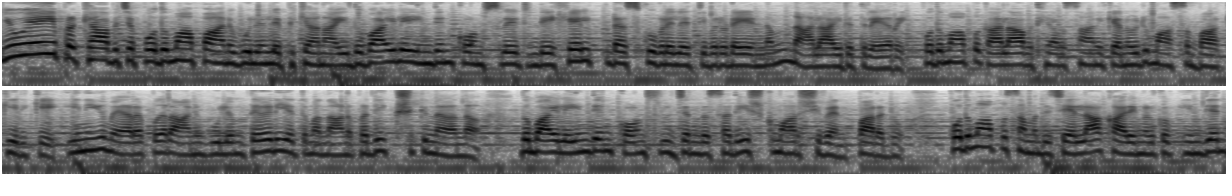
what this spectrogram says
യു എ ഇ പ്രഖ്യാപിച്ച പൊതുമാപ്പ് ആനുകൂല്യം ലഭിക്കാനായി ദുബായിലെ ഇന്ത്യൻ കോൺസുലേറ്റിന്റെ ഹെൽപ്പ് ഡെസ്കുകളിൽ എത്തിയവരുടെ എണ്ണം നാലായിരത്തിലേറെ. പൊതുമാപ്പ് കാലാവധി അവസാനിക്കാൻ ഒരു മാസം ബാക്കിയിരിക്കെ. ഇനിയും ഏറെ പേർ ആനുകൂല്യം തേടിയെത്തുമെന്നാണ് പ്രതീക്ഷിക്കുന്നതെന്ന് ദുബായിലെ Indian consul general Satish Kumar Sivan പറഞ്ഞു. പൊതുമാപ്പ് സംബന്ധിച്ച എല്ലാ കാര്യങ്ങൾക്കും ഇന്ത്യൻ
